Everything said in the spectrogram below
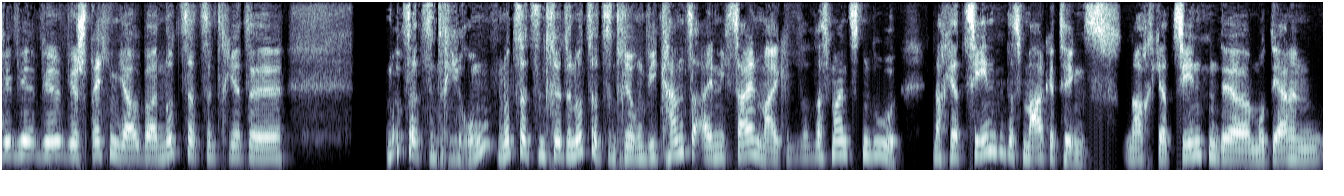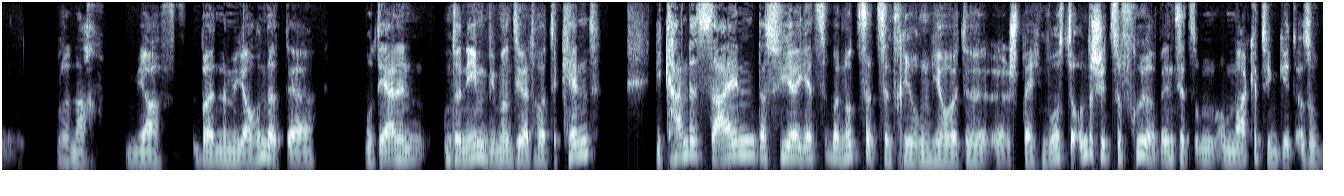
wir, wir, wir, wir sprechen ja über nutzerzentrierte Nutzerzentrierung, nutzerzentrierte Nutzerzentrierung. Wie kann es eigentlich sein, Mike? Was meinst du? Nach Jahrzehnten des Marketings, nach Jahrzehnten der modernen oder nach ja, über einem Jahrhundert der modernen Unternehmen, wie man sie halt heute kennt, wie kann das sein, dass wir jetzt über Nutzerzentrierung hier heute äh, sprechen? Wo ist der Unterschied zu früher, wenn es jetzt um, um Marketing geht? Also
